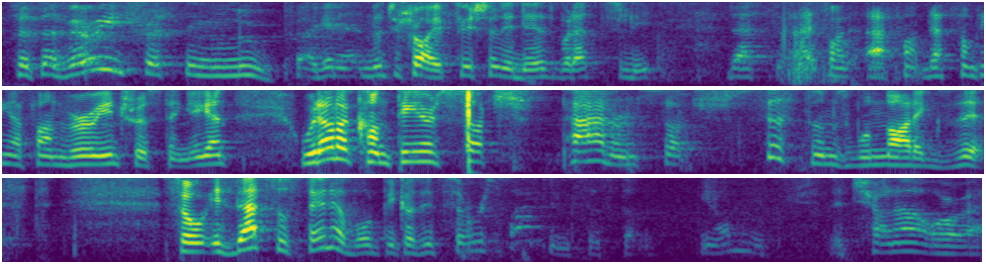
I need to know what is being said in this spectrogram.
So it's a very interesting loop. Again, I'm not too sure how efficient it is, but actually, that's, I I that's something I found very interesting. Again, without a container, such patterns, such systems will not exist. So is that sustainable? Because it's a recycling system. You know, China or,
